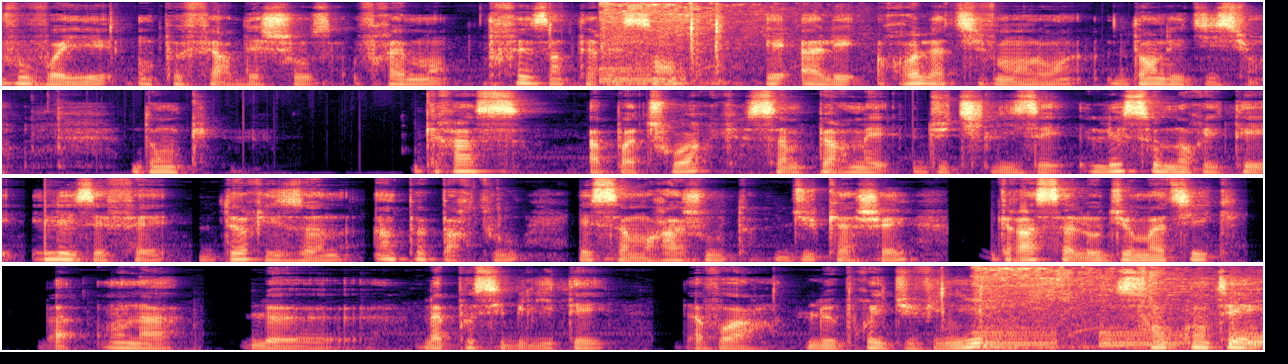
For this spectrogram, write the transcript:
Vous voyez, on peut faire des choses vraiment très intéressantes et aller relativement loin dans l'édition. Donc, grâce à Patchwork, ça me permet d'utiliser les sonorités et les effets de Reason un peu partout et ça me rajoute du cachet. Grâce à l'audiomatique, bah, on a la possibilité d'avoir le bruit du vinyle, sans compter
